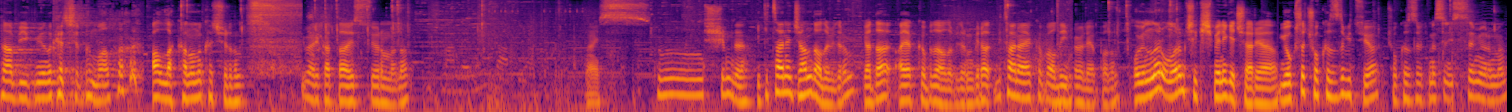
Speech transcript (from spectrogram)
Ha büyük milyonu kaçırdım valla. Allah kanonu kaçırdım. Bir barikat daha istiyorum buradan. Nice. Hmm, şimdi iki tane can da alabilirim ya da ayakkabı da alabilirim. Bir, bir tane ayakkabı alayım. Öyle yapalım. Oyunlar umarım çekişmeli geçer ya. Yoksa çok hızlı bitiyor. Çok hızlı bitmesini istemiyorum ben.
